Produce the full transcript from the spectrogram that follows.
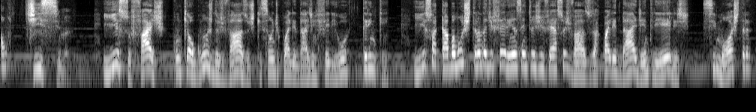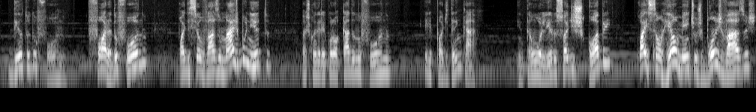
altíssima. E isso faz com que alguns dos vasos que são de qualidade inferior trinquem. E isso acaba mostrando a diferença entre os diversos vasos. A qualidade entre eles se mostra dentro do forno. Fora do forno, pode ser o vaso mais bonito, mas quando ele é colocado no forno, ele pode trincar. Então o oleiro só descobre quais são realmente os bons vasos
